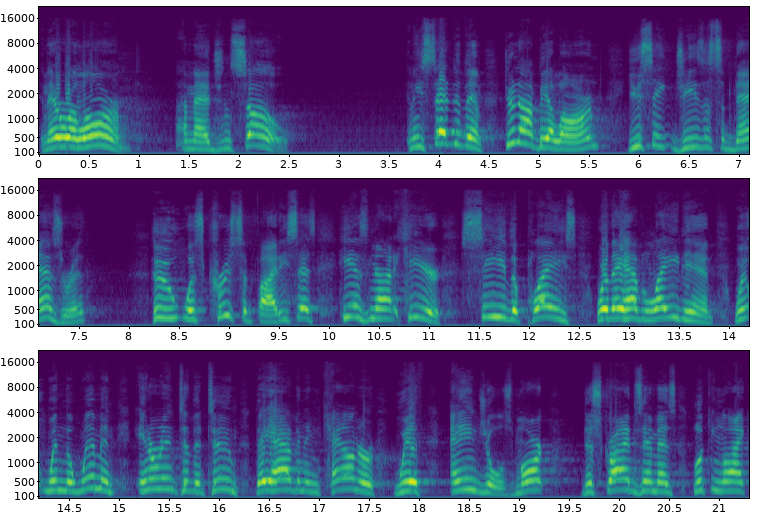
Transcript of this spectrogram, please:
And they were alarmed. I imagine so. And he said to them, Do not be alarmed. You seek Jesus of Nazareth who was crucified. He says, He is not here. See the place where they have laid him. When, when the women enter into the tomb, they have an encounter with angels. Mark describes them as looking like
